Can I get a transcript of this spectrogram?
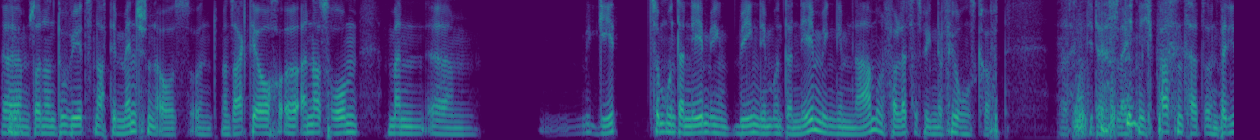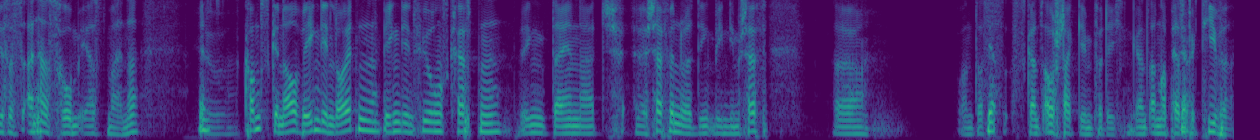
ähm, mhm. sondern du wählst nach dem Menschen aus. Und man sagt ja auch äh, andersrum, man ähm, geht zum Unternehmen wegen dem Unternehmen, wegen dem Namen und verlässt es wegen der Führungskraft, äh, die dann das vielleicht stimmt. nicht passend hat. Und bei dir ist es andersrum erstmal, ne? Ja. Du kommst genau wegen den Leuten, wegen den Führungskräften, wegen deiner äh, Chefin oder wegen dem Chef. Äh, und das ja. ist ganz ausschlaggebend für dich, eine ganz andere Perspektive, ja.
